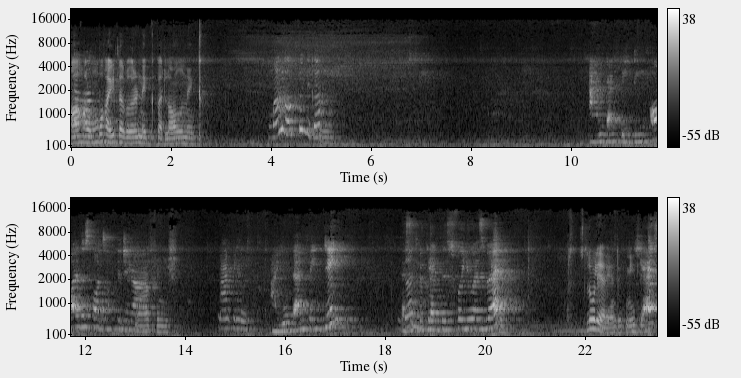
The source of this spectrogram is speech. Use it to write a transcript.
அஹ், கு- குத்த இது இங்கே வந்து அஹ், ஆஹா ரொம்ப ஹைட்டில் இருக்கும் அதோட நெக் பார் லாங் நெக் மழை உட்காந்துக்கா And then painting all the spots of the giraffe. ஃபினிஷ் நான் பின்னி Are you done painting? Does Done. it look like this for you as well? ஸ்லோலி அரேஞ்ச் இட் நீட்லி Yes.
